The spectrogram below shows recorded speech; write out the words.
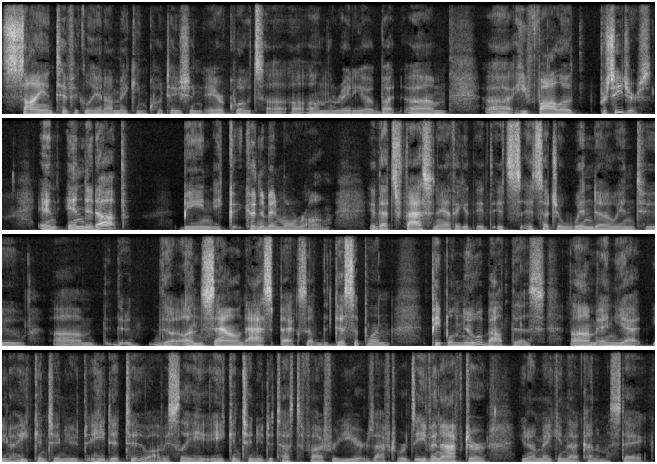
scientifically, and I'm making quotation air quotes uh, uh, on the radio, but um, uh, he followed procedures and ended up being he couldn't have been more wrong. And that's fascinating. I think it, it, it's it's such a window into um, the, the, unsound aspects of the discipline. People knew about this, um, and yet you know he continued. He did too. Obviously, he, he continued to testify for years afterwards, even after you know making that kind of mistake.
